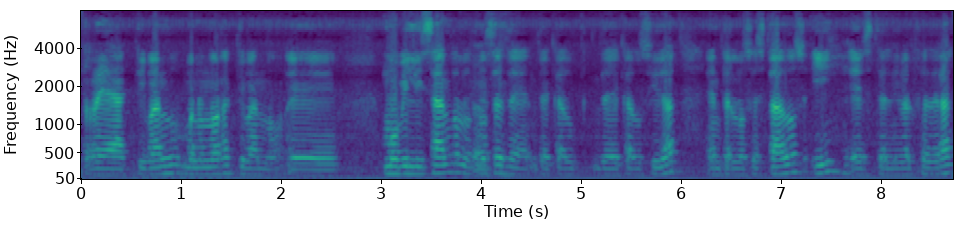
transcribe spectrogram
reactivando, bueno, no reactivando, eh, movilizando los meses de, de cadu- de caducidad entre los estados y este, el nivel federal,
